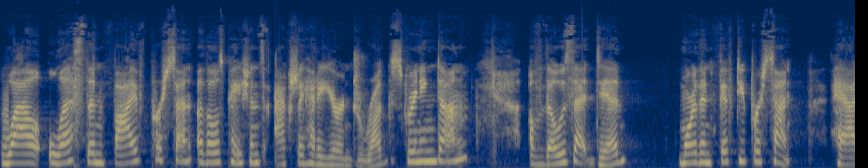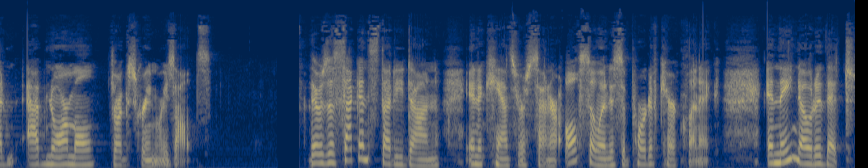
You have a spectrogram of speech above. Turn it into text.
while less than 5% of those patients actually had a urine drug screening done, of those that did, more than 50% had abnormal drug screen results. There was a second study done in a cancer center, also in a supportive care clinic, and they noted that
